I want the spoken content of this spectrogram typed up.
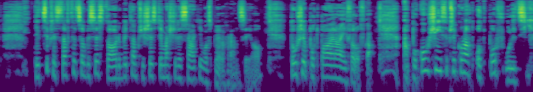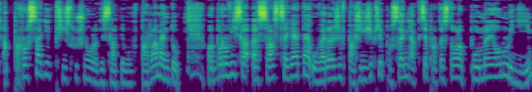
Teď si představte, co by se stalo, kdyby tam přišli s těma 68 ve Francii. Jo? To už je podpálená Eiffelovka. A pokouší se překonat odpor v ulicích a prosadit příslušnou legislativu v parlamentu. Odborový svaz CGT uvedl, že v Paříži při poslední akci protestovalo půl milionu lidí,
